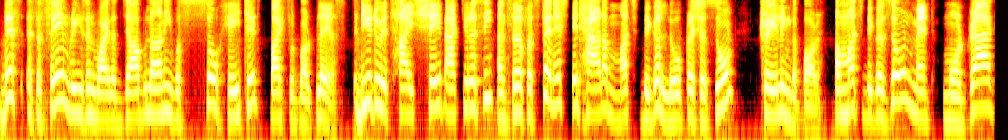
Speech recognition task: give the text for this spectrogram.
This is the same reason why the Jabulani was so hated by football players. Due to its high shape accuracy and surface finish, it had a much bigger low pressure zone trailing the ball. A much bigger zone meant more drag,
